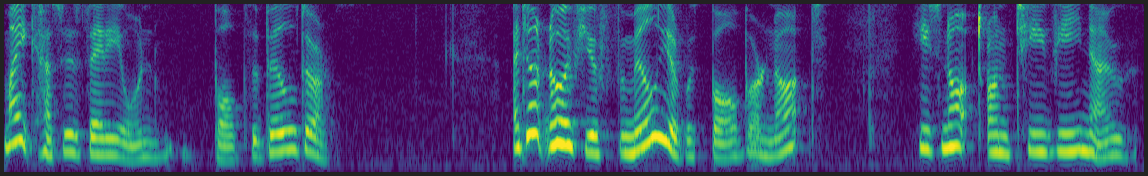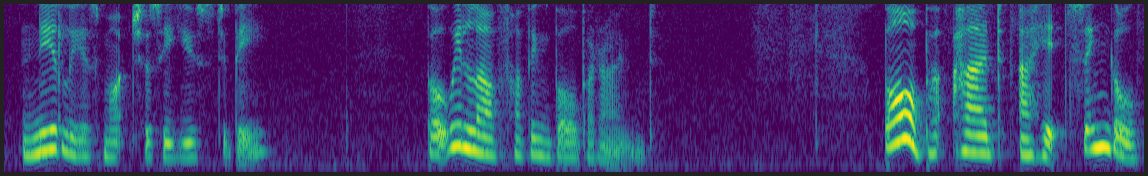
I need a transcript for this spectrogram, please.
Mike has his very own Bob the Builder. I don't know if you're familiar with Bob or not. He's not on TV now nearly as much as he used to be. But we love having Bob around. Bob had a hit single.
